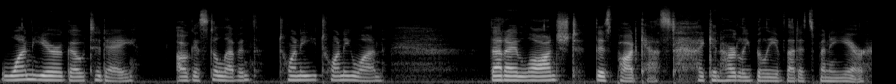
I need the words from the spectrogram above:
one year ago today, August 11th, 2021, that I launched this podcast. I can hardly believe that it's been a year.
